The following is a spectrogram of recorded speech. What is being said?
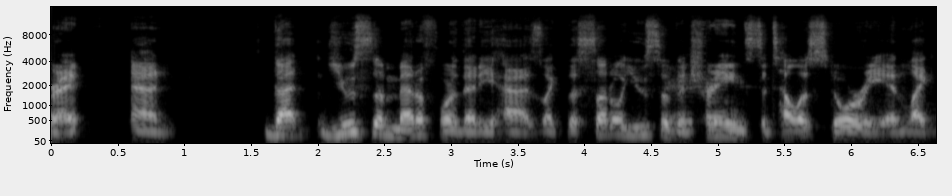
right? And that use of metaphor that he has, like the subtle use of the trains to tell a story, and like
